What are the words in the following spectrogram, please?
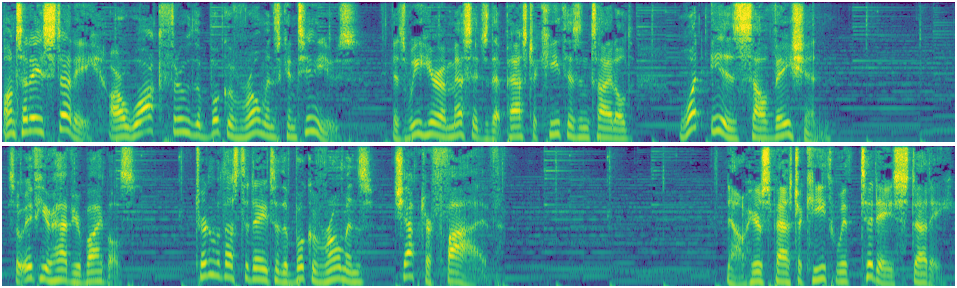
On today's study, our walk through the book of Romans continues as we hear a message that Pastor Keith has entitled, What is Salvation? So if you have your Bibles, turn with us today to the book of Romans, chapter 5. Now, here's Pastor Keith with today's study.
